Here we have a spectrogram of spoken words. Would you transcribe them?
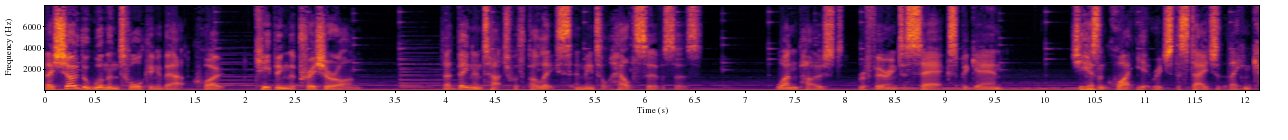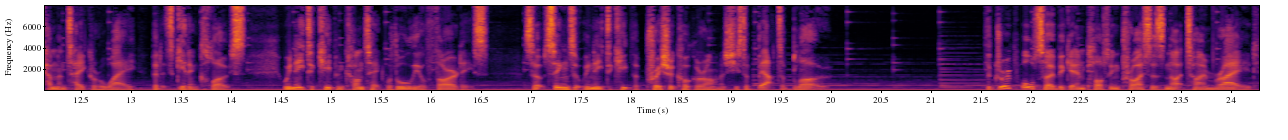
They showed the woman talking about, quote, keeping the pressure on. They'd been in touch with police and mental health services. One post, referring to Sachs, began She hasn't quite yet reached the stage that they can come and take her away, but it's getting close. We need to keep in contact with all the authorities. So it seems that we need to keep the pressure cooker on as she's about to blow. The group also began plotting Price's nighttime raid.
